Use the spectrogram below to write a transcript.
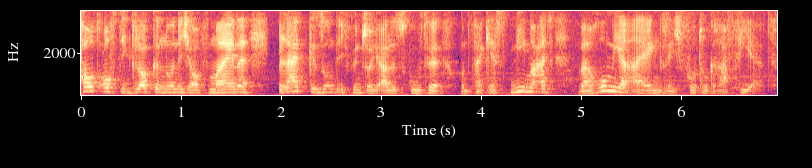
haut auf die Glocke, nur nicht auf meine, bleibt gesund, ich wünsche euch alles Gute und vergesst niemals, warum ihr eigentlich fotografiert.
